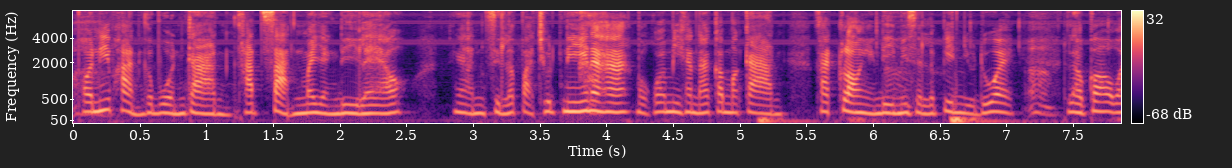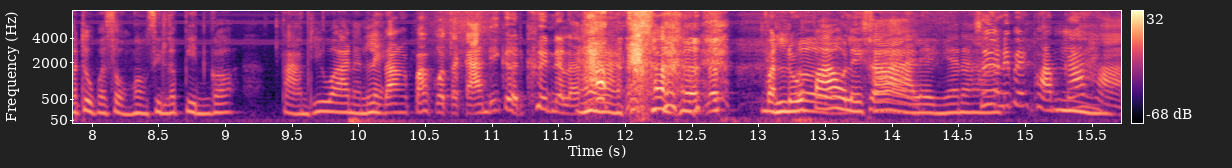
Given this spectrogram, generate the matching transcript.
เพราะนี่ผ่านกระบวนการคัดสรรมาอย่างดีแล้ว งานศิลปะชุดนี้นะคะ บอกว่ามีคณะกรรมการคัดกรองอย่างดีมีศิลปินอยู่ด้วย แล้วก็วัตถุประสงค์ของศิลปินก็ ตามที่ว่านั้นแหละดังปรากฏการณ์ที่เกิดขึ้นเนี่ยแหละบรรลุเป้าเลยค่ะอะไรเงี้ยนะซึ่งอันนี้เป็นความกล้าหา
